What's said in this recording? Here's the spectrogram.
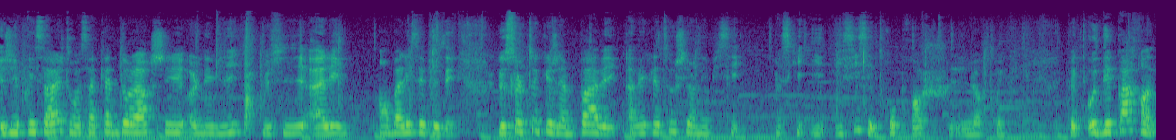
j'ai pris ça, j'ai trouvé ça 4 dollars chez Old Navy. Je me suis dit, allez, emballer c'est pesé. Le seul truc que j'aime pas avec, avec les trucs chez Navy, c'est parce qu'ici c'est trop proche leur truc. Fait au départ, quand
